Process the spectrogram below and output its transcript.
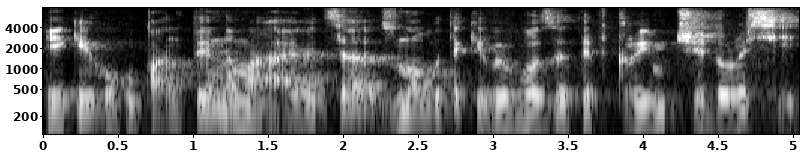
яких окупанти намагаються знову таки вивозити в Крим чи до Росії.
